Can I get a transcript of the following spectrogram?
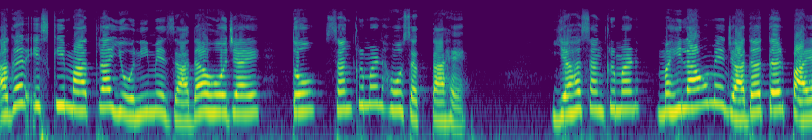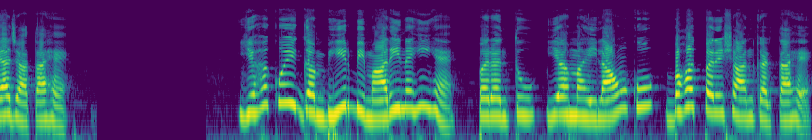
अगर इसकी मात्रा योनि में ज़्यादा हो जाए तो संक्रमण हो सकता है। यह संक्रमण महिलाओं में ज़्यादातर पाया जाता है। यह कोई गंभीर बीमारी नहीं है, परंतु यह महिलाओं को बहुत परेशान करता है।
